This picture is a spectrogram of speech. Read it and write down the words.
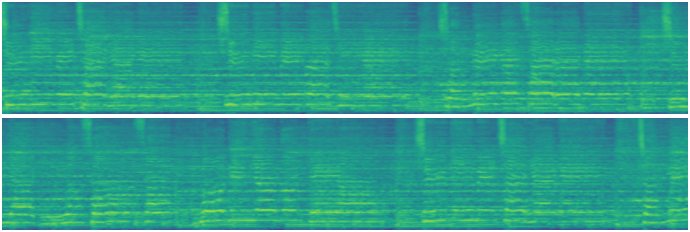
주님을 찬양해. 주님을 맞이해. 전능한 사랑해 주여기어서서 모든 영혼 깨어 주님을 찬양해. 전능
